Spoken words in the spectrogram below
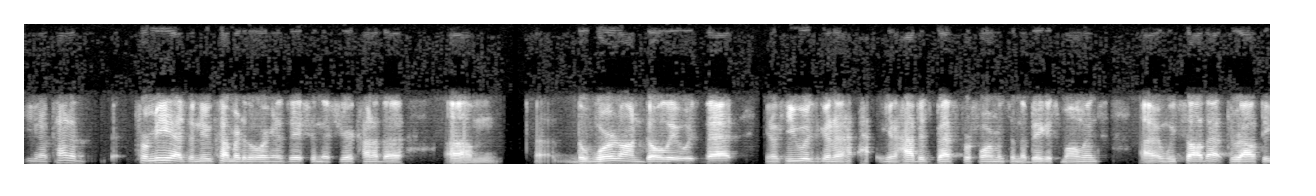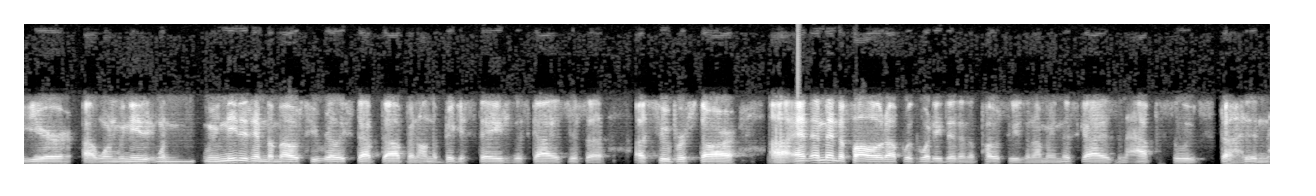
you know, kind of for me as a newcomer to the organization this year, kind of the um, uh, the word on Dolly was that you know he was going to you know have his best performance in the biggest moments, uh, and we saw that throughout the year. Uh, when we needed when we needed him the most, he really stepped up, and on the biggest stage, this guy is just a a superstar. Uh, and and then to follow it up with what he did in the postseason, I mean, this guy is an absolute stud and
